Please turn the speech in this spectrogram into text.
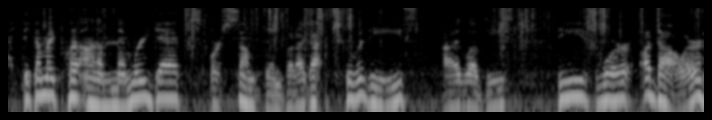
I think I might put it on a memory dex or something, but I got two of these. I love these. These were a dollar.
